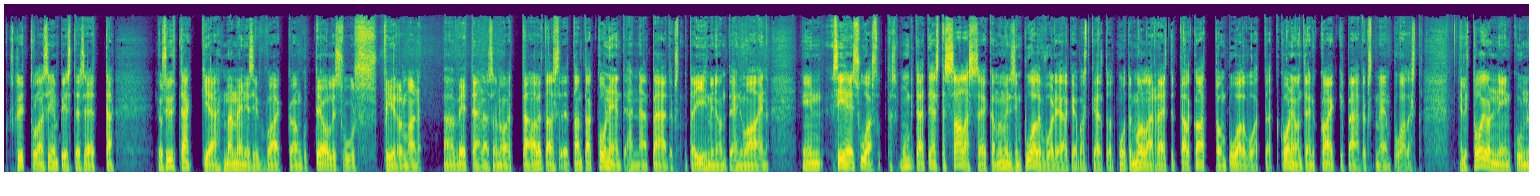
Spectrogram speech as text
koska sitten tullaan siihen pisteeseen, että jos yhtäkkiä mä menisin vaikka jonkun teollisuusfirman vetäjänä sanoa, että aletaan että antaa koneen tehdä nämä päätökset, mitä ihminen on tehnyt aina, niin siihen ei suostuttaisi. Mun pitää tehdä sitä salassa eka. Mä menisin puolen vuoden jälkeen vasta kertoa, että muuten me ollaan räjätty täällä kattoon puoli vuotta, että kone on tehnyt kaikki päätökset meidän puolesta. Eli toi on niin kuin,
